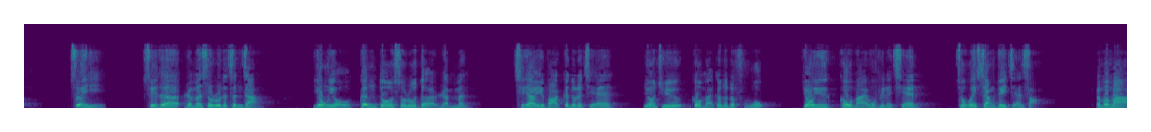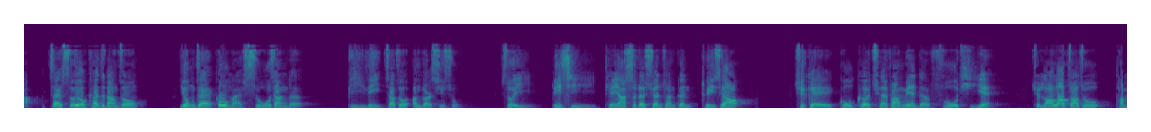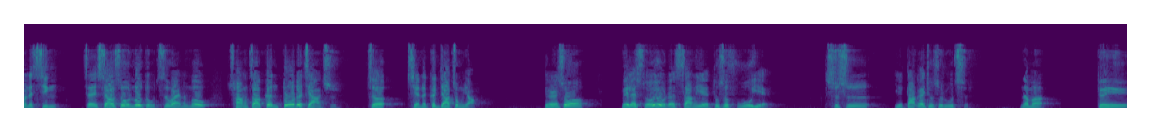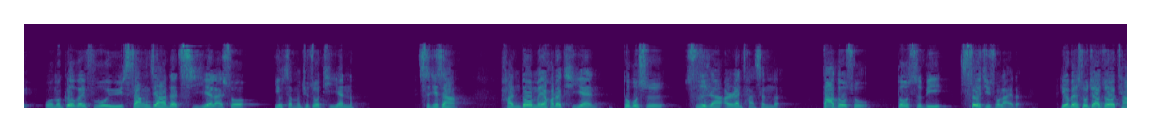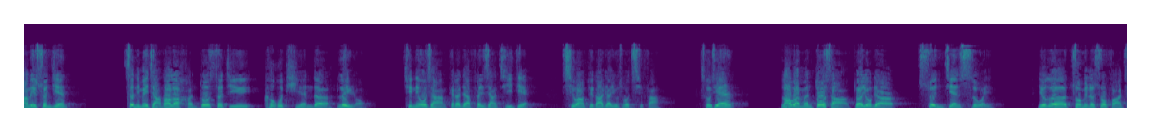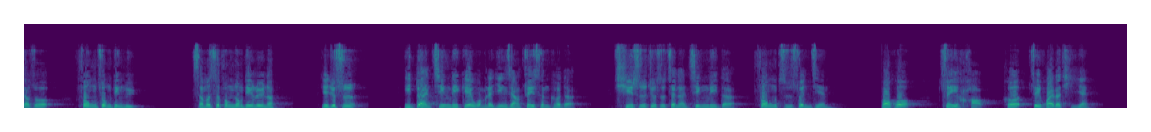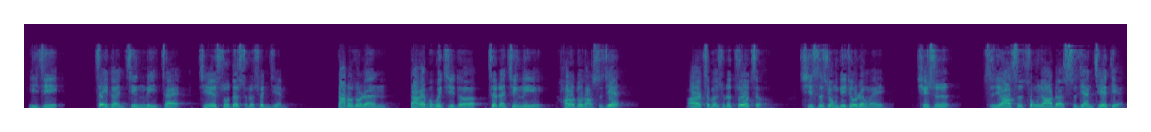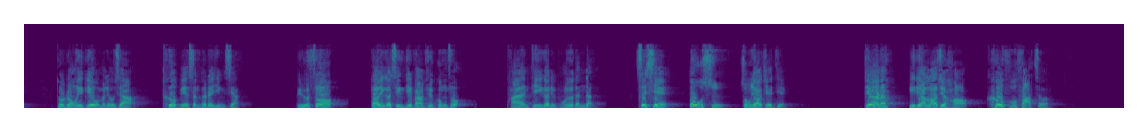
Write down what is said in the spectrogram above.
所以，随着人们收入的增长，拥有更多收入的人们，倾向于把更多的钱用去购买更多的服务，用于购买物品的钱就会相对减少。人们把在所有开支当中用在购买食物上的比例叫做恩格尔系数。所以，比起填鸭式的宣传跟推销，去给顾客全方面的服务体验。去牢牢抓住他们的心，在销售漏斗之外，能够创造更多的价值，这显得更加重要。有人说，未来所有的商业都是服务业，事实也大概就是如此。那么，对于我们各位服务于商家的企业来说，又怎么去做体验呢？实际上，很多美好的体验都不是自然而然产生的，大多数都是被设计出来的。有本书叫做《强力瞬间》，这里面讲到了很多设计客户体验的内容。今天我想给大家分享几点，希望对大家有所启发。首先，老板们多少都要有点瞬间思维。有个著名的说法叫做“风中定律”。什么是风中定律呢？也就是一段经历给我们的印象最深刻的，其实就是这段经历的峰值瞬间，包括最好。和最坏的体验，以及这段经历在结束的时候的瞬间，大多数人大概不会记得这段经历耗了多少时间，而这本书的作者西斯兄弟就认为，其实只要是重要的时间节点，都容易给我们留下特别深刻的印象。比如说到一个新地方去工作，谈第一个女朋友等等，这些都是重要节点。第二呢，一定要牢记好客服法则。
